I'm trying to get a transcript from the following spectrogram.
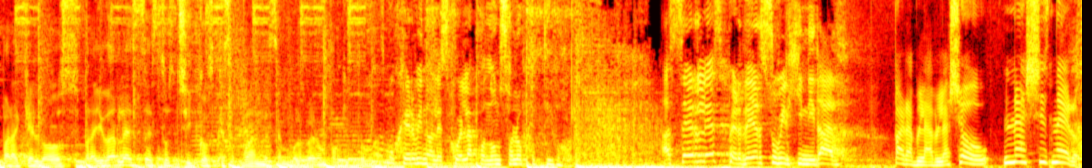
para que los para ayudarles a estos chicos que se puedan desenvolver un poquito más. mujer vino a la escuela con un solo objetivo hacerles perder su virginidad. Para Bla Bla Show, Nash Cisneros.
